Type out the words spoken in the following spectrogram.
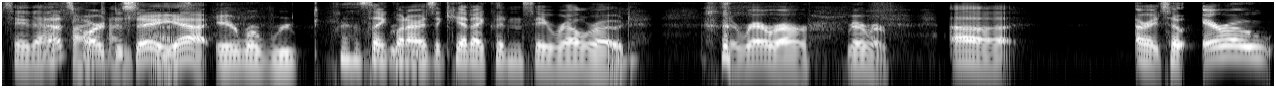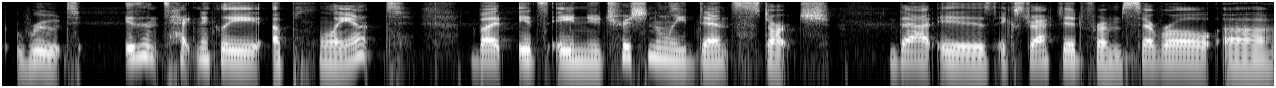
say that? That's hard to say. fast. Yeah. Arrowroot. It's like when I was a kid, I couldn't say railroad. The rarer. Rarer. All right, so arrowroot isn't technically a plant, but it's a nutritionally dense starch that is extracted from several uh,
